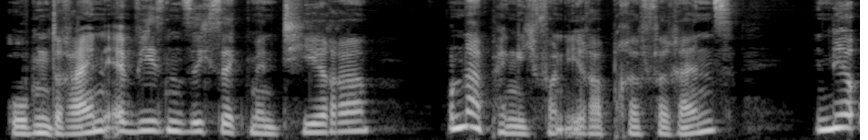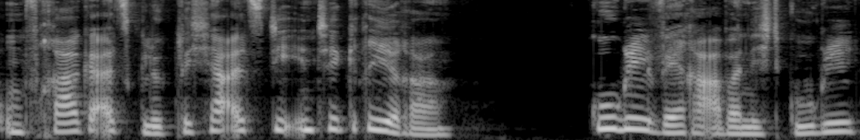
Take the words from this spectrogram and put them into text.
Obendrein erwiesen sich Segmentierer, unabhängig von ihrer Präferenz, in der Umfrage als glücklicher als die Integrierer. Google wäre aber nicht Google,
